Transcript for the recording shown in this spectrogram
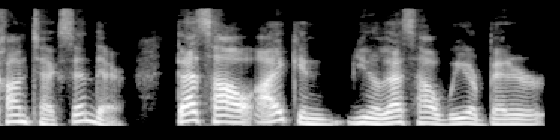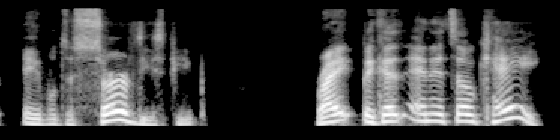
context in there. That's how I can, you know, that's how we are better able to serve these people. Right? Because and it's okay.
